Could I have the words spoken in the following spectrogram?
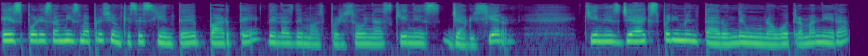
es por esa misma presión que se siente de parte de las demás personas quienes ya lo hicieron, quienes ya experimentaron de una u otra manera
